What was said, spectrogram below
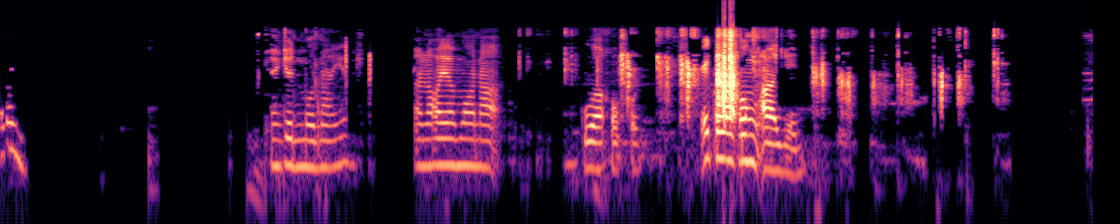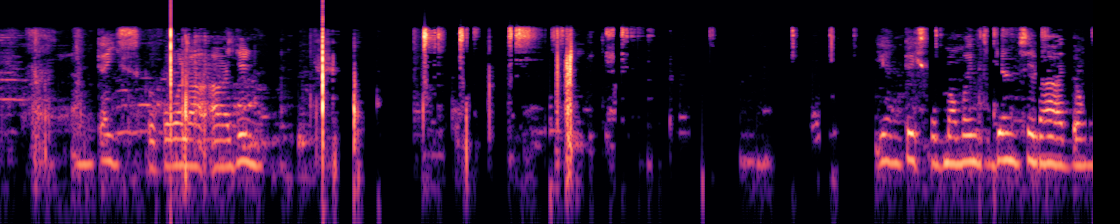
Aray! Nandyan muna yan. Ano kaya muna kuha ko pag... Eh, kuha kong iron. Yan guys, kukuha lang iron. Yan guys, nagmamind dyan sila dong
